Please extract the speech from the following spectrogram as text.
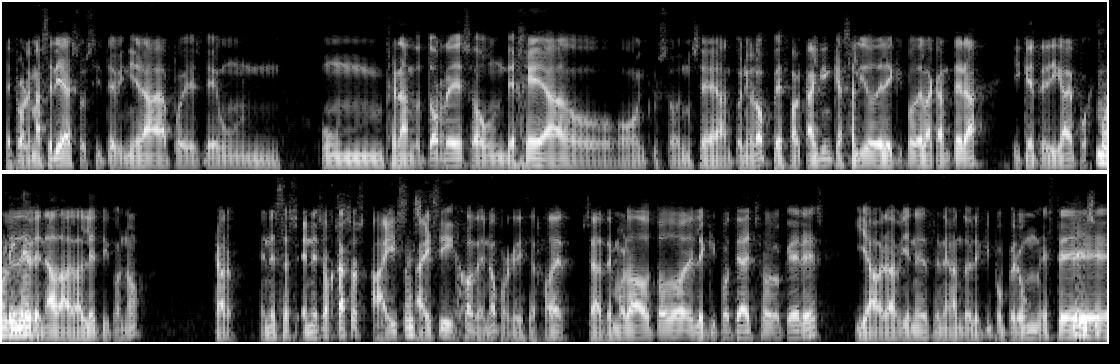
El problema sería eso si te viniera pues de un un Fernando Torres o un De Gea o, incluso, no sé, Antonio López, alguien que ha salido del equipo de la cantera y que te diga pues, que no le debe nada al Atlético, ¿no? Claro, en esos, en esos casos ahí, pues ahí sí jode, ¿no? Porque dices, joder, o sea, te hemos dado todo, el equipo te ha hecho lo que eres y ahora vienes renegando el equipo. Pero un, este,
